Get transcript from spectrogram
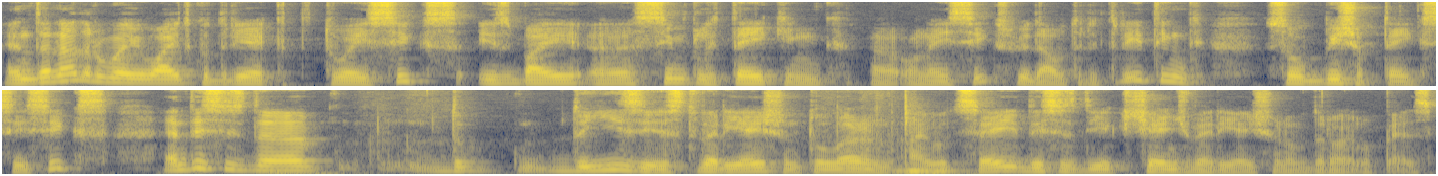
And another way white could react to a6 is by uh, simply taking uh, on a6 without retreating, so bishop takes c6, and this is the, the, the easiest variation to learn, I would say. This is the exchange variation of the Ruy Lopez.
